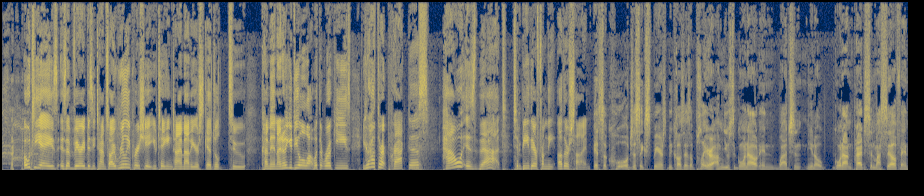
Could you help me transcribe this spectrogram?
OTAs is a very busy time. So I really appreciate you taking time out of your schedule to come in. I know you deal a lot with the rookies. You're out there at practice. How is that to be there from the other side? It's a cool just experience because as a player, I'm used to going out and watching, you know, going out and practicing myself. And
